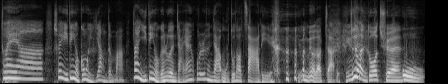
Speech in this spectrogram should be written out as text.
对呀、啊，所以一定有跟我一样的嘛。那一定有跟路人甲一样，因为路人甲五多到炸裂，没有到炸裂，就是很多圈五。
